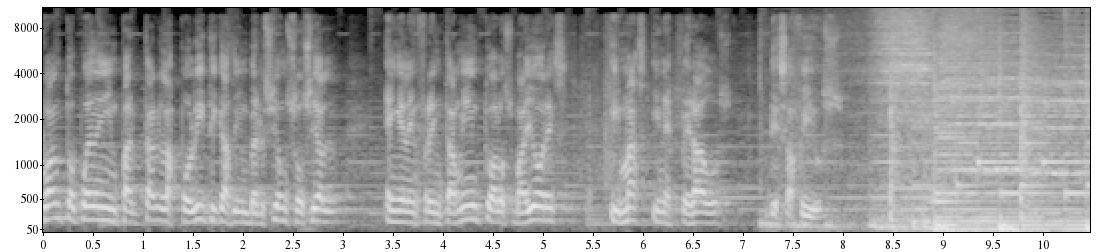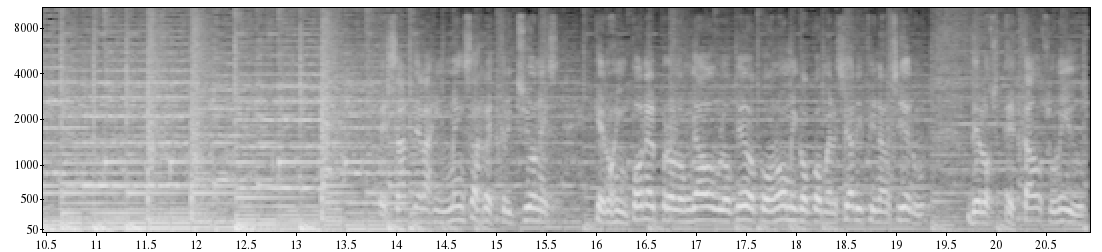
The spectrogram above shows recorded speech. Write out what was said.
cuánto pueden impactar las políticas de inversión social en el enfrentamiento a los mayores y más inesperados desafíos. A pesar de las inmensas restricciones que nos impone el prolongado bloqueo económico, comercial y financiero de los Estados Unidos,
